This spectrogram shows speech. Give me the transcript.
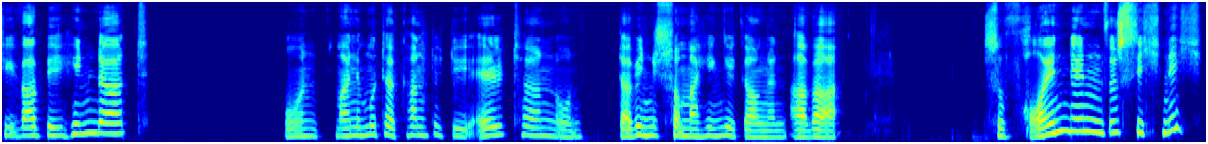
die war behindert. Und meine Mutter kannte die Eltern und da bin ich schon mal hingegangen. Aber so Freundinnen wüsste ich nicht.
